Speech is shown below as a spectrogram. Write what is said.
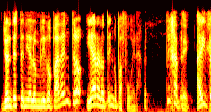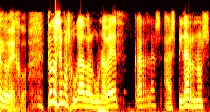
Yo antes tenía el ombligo para adentro y ahora lo tengo para afuera. Fíjate, ahí te lo dejo. Todos hemos jugado alguna vez, Carlas, a aspirarnos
